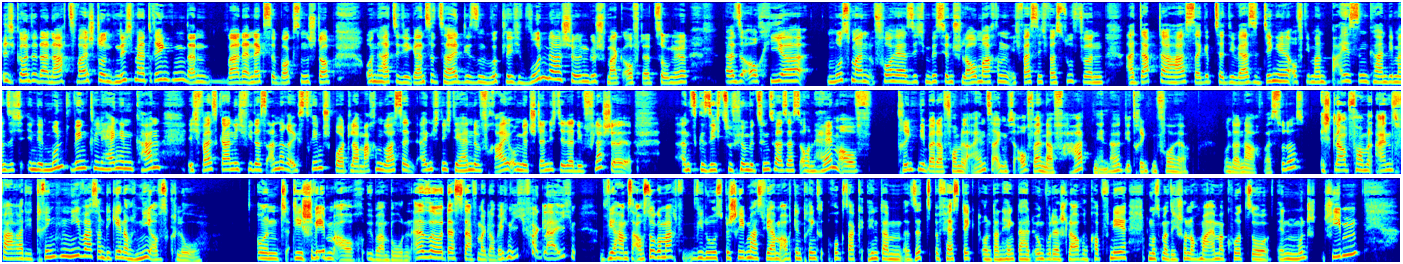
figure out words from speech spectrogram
Ich konnte danach zwei Stunden nicht mehr trinken, dann war der nächste Boxenstopp und hatte die ganze Zeit diesen wirklich wunderschönen Geschmack auf der Zunge. Also auch hier muss man vorher sich ein bisschen schlau machen. Ich weiß nicht, was du für einen Adapter hast. Da gibt's ja diverse Dinge, auf die man beißen kann, die man sich in den Mundwinkel hängen kann. Ich weiß gar nicht, wie das andere Extremsportler machen. Du hast ja eigentlich nicht die Hände frei, um jetzt ständig dir da die Flasche ans Gesicht zu führen, beziehungsweise hast auch einen Helm auf. Trinken die bei der Formel 1 eigentlich auch während der Fahrt? Nee, ne? Die trinken vorher und danach. Weißt du das? Ich glaube, Formel 1-Fahrer, die trinken nie was und die gehen auch nie aufs Klo. Und die schweben auch über dem Boden. Also das darf man, glaube ich, nicht vergleichen. Wir haben es auch so gemacht, wie du es beschrieben hast. Wir haben auch den Trinkrucksack hinterm Sitz befestigt und dann hängt da halt irgendwo der Schlauch in Kopfnähe. Da muss man sich schon noch mal einmal kurz so in den Mund schieben.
